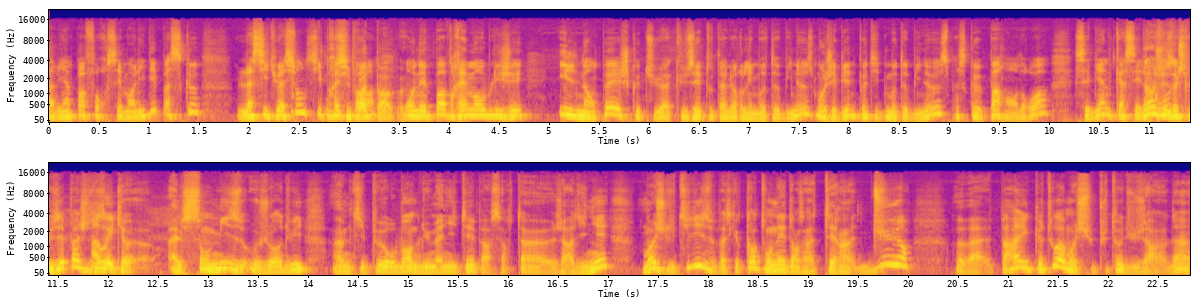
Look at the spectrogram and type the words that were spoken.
ne vient pas forcément à l'idée parce que la situation ne s'y prête, pas. On n'est pas vraiment obligé. Il n'empêche que tu accusais tout à l'heure les motobineuses. Moi, j'ai bien une petite motobineuse parce que par endroit, c'est bien de casser la Non, je ne les accusais pas. Je ah disais qu'elles sont mises aujourd'hui un petit peu au banc de l'humanité par certains jardiniers. Moi, je l'utilise parce que quand on est dans un terrain dur, euh, bah, pareil que toi, moi, je suis plutôt du jardin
